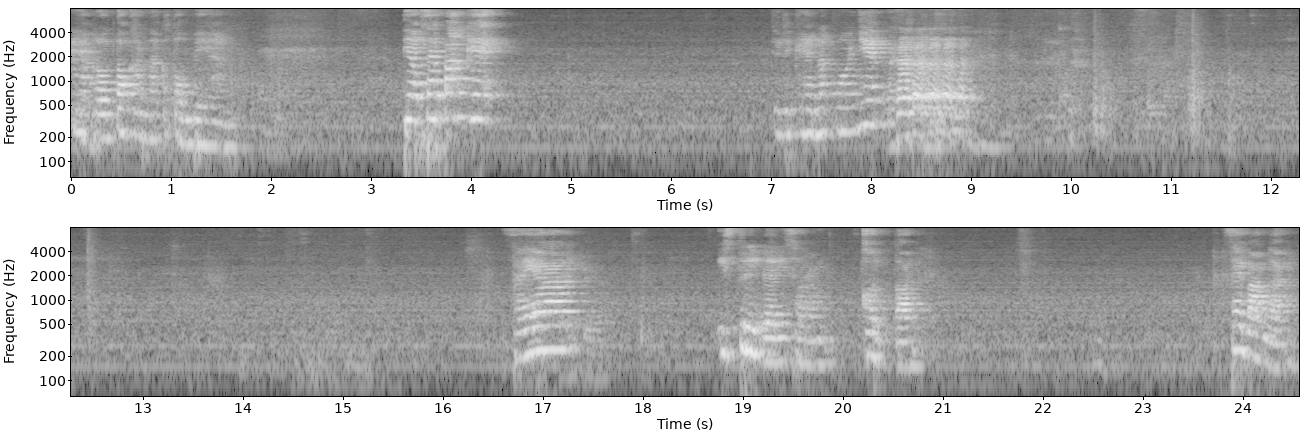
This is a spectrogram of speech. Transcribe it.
yang rontok karena ketombean. Tiap saya pakai, jadi kayak anak monyet. Saya istri dari seorang koruptor. Saya bangga.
